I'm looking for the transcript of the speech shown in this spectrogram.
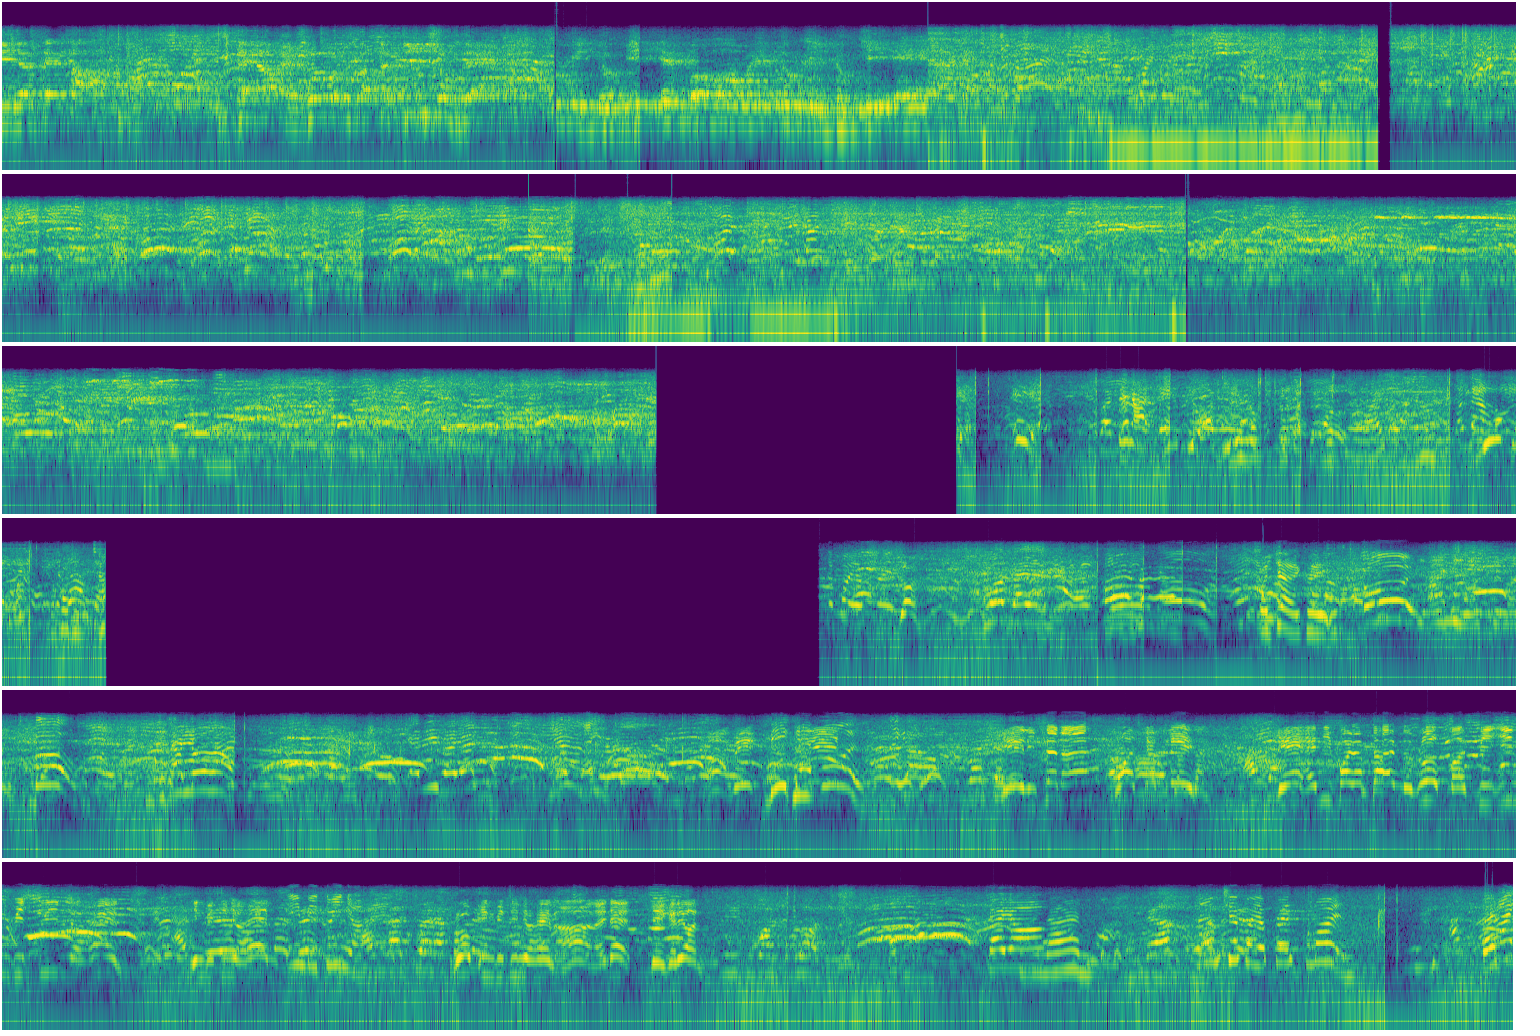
Et ne fait pas. Il then I, if you are doing right, you can go Support your friend. Done. Go Ryan. Oh no. 我这样也可以。 Okay, listen ah. Watch carefully. Okay, any point of time, the rope must be in between your hands. In between your hands. In between your hands. Rope in between your hands. Ah, like that. Okay, carry on. Tayo. Nan. Come cheer for your friends. Come on. Ryan, go. Go.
